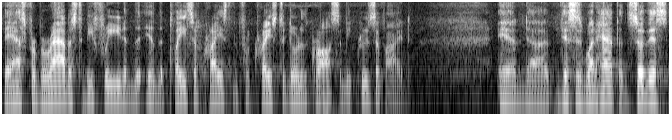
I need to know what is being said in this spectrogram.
They asked for Barabbas to be freed in the in the place of Christ, and for Christ to go to the cross and be crucified. And uh, this is what happened. So this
